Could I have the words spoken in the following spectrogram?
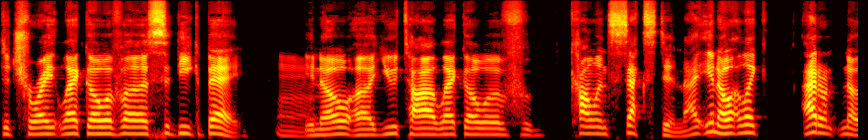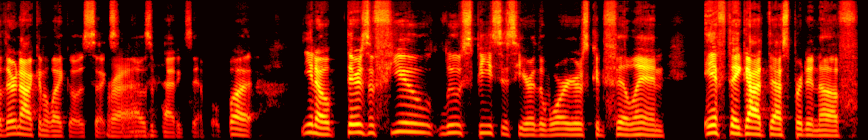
Detroit let go of uh, Saddiq Bey. Mm. You know, uh, Utah let go of Collin Sexton. I, you know, like I don't know. They're not going to let go of Sexton. Right. That was a bad example, but you know, there's a few loose pieces here the Warriors could fill in if they got desperate enough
